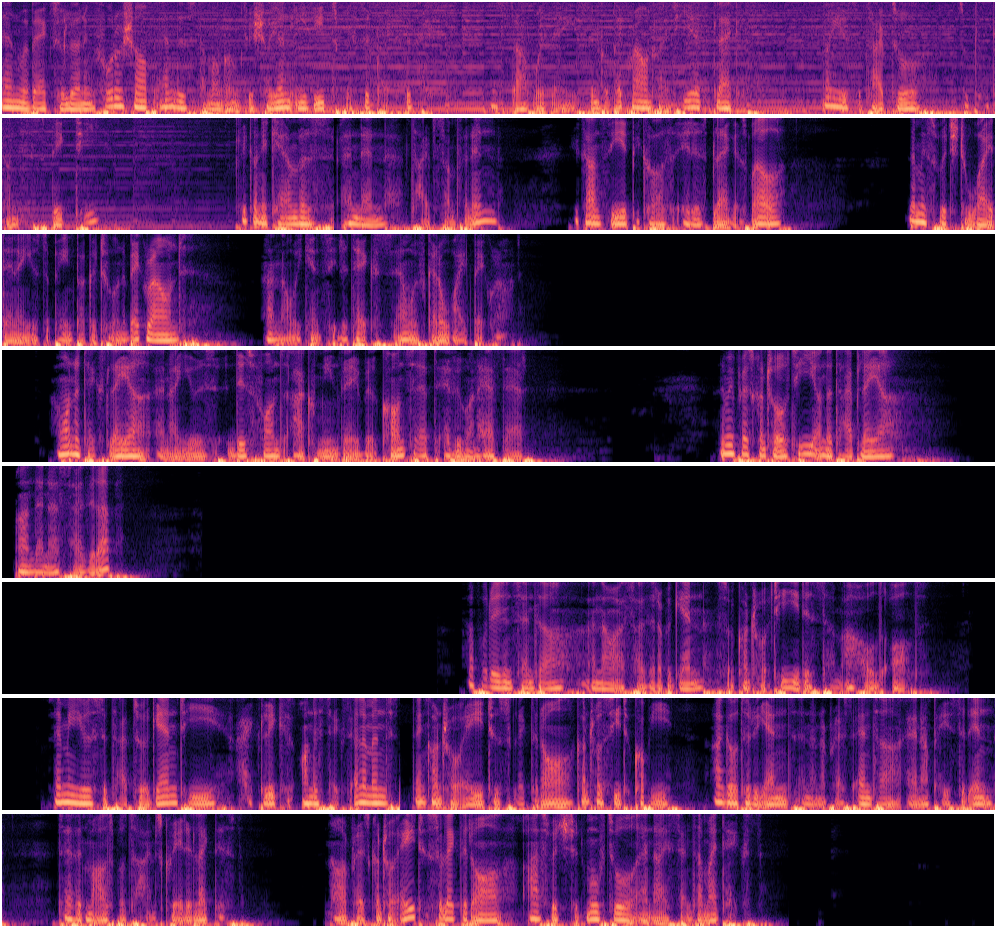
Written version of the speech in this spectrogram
And we're back to learning Photoshop and this time I'm going to show you an easy twisted text effect. We'll start with a simple background right here, it's black. I'll use the type tool, so click on this big T. Click on your canvas and then type something in. You can't see it because it is black as well. Let me switch to white and I use the paint bucket tool in the background. And now we can see the text and we've got a white background. I want a text layer and I use this font Acumin variable concept. Everyone has that. Let me press Ctrl T on the type layer and then I size it up. I put it in center and now I size it up again. So Ctrl T, this time I hold Alt. Let me use the type tool again, T. I click on this text element, then Ctrl A to select it all, Ctrl C to copy. I go to the end and then I press enter and I paste it in to have it multiple times created like this. Now I press Ctrl A to select it all, I switch to the move tool and I center my text.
